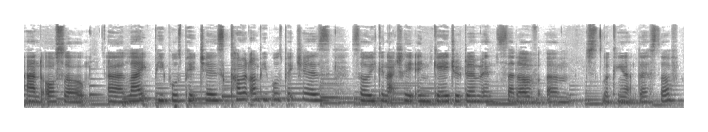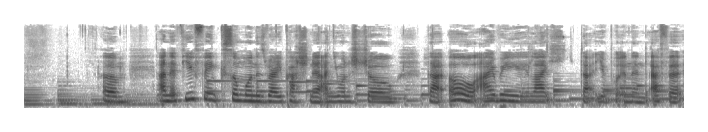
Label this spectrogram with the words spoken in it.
and also uh, like people's pictures, comment on people's pictures so you can actually engage with them instead of um, just looking at their stuff. Um, and if you think someone is very passionate and you want to show that, oh, I really like that you're putting in the effort,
